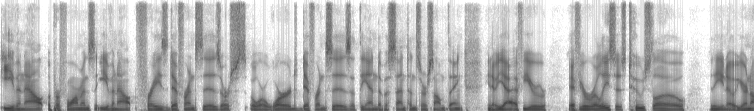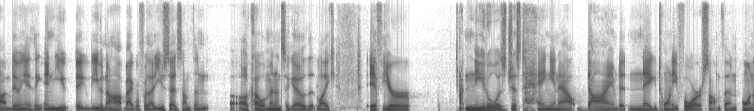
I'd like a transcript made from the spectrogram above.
even out a performance, even out phrase differences or or word differences at the end of a sentence or something, you know, yeah, if you if your release is too slow, you know, you're not doing anything. And you even to hop back before that, you said something a couple minutes ago that like if you're needle was just hanging out dimed at neg 24 or something on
